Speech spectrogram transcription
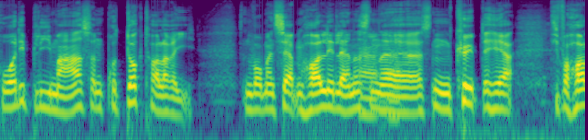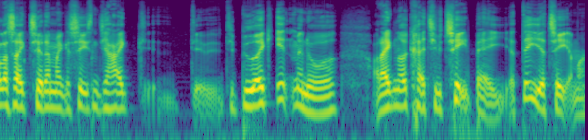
hurtigt blive meget sådan produktholderi. Sådan, hvor man ser dem holde et eller andet, Ja, sådan, øh, sådan, køb det her. De forholder sig ikke til det, man kan se, sådan, de, har ikke, de, de byder ikke ind med noget, og der er ikke noget kreativitet bag i, og det irriterer mig.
